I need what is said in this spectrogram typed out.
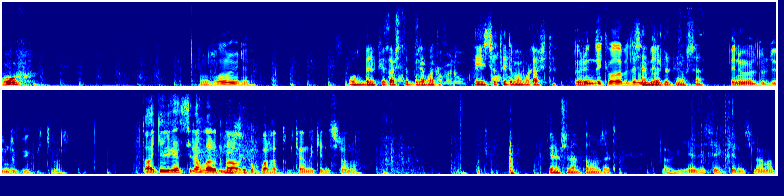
Oh. Ne oldu lan öyle? Oğlum benimki kaçtı bulamadım. İyi sıktıydım ama kaçtı. Önündeki olabilir mi? Sen mi Benim, öldürdün yoksa? benim öldürdüğümdür büyük bir ihtimal. Daha gel gel silahların daha sık. çok var hakkı. Bir tane de kendi silahına. Benim silahım tamam zaten. Ya yine de şey, kendi silahını al.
